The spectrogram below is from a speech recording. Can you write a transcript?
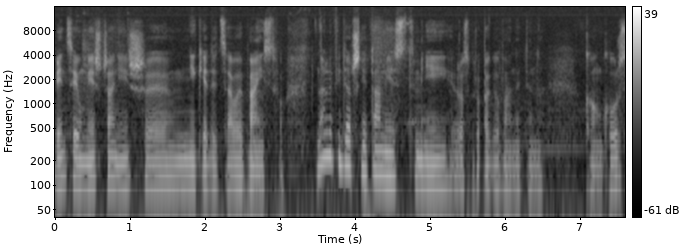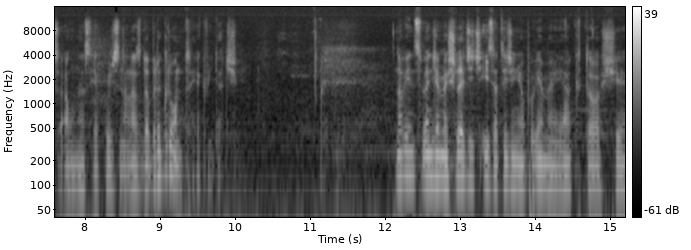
więcej umieszcza niż e, niekiedy całe państwo. No ale widocznie tam jest mniej rozpropagowany ten konkurs, a u nas jakoś znalazł dobry grunt, jak widać. No więc będziemy śledzić i za tydzień opowiemy, jak to się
